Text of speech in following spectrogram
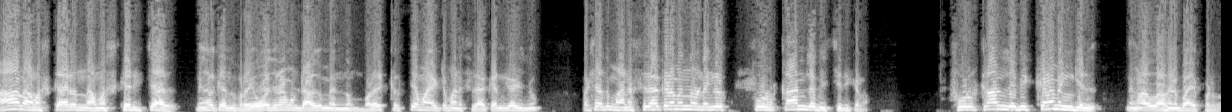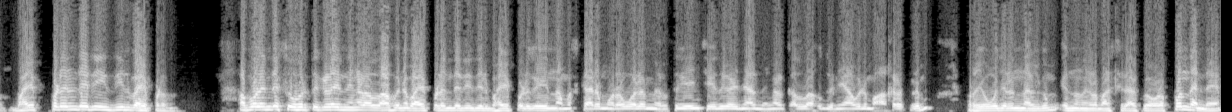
ആ നമസ്കാരം നമസ്കരിച്ചാൽ നിങ്ങൾക്ക് എന്ത് പ്രയോജനം ഉണ്ടാകുമെന്നും വളരെ കൃത്യമായിട്ട് മനസ്സിലാക്കാൻ കഴിഞ്ഞു. പക്ഷെ അത് മനസ്സിലാക്കണമെന്നുണ്ടെങ്കിൽ ഫുർഖാൻ ലഭിച്ചിരിക്കണം. ഫുർഖാൻ ലഭിക്കണമെങ്കിൽ നിങ്ങൾ അള്ളാഹുവിനെ ഭയപ്പെടണം. ഭയപ്പെടേണ്ട രീതിയിൽ ഭയപ്പെടണം. അപ്പോൾ എന്റെ സുഹൃത്തുക്കളെ നിങ്ങൾ അള്ളാഹുവിനെ ഭയപ്പെടേണ്ട രീതിയിൽ ഭയപ്പെടുകയും നമസ്കാരം ഉറവോലം നിർത്തുകയും ചെയ്തു കഴിഞ്ഞാൽ നിങ്ങൾക്ക് അള്ളാഹു ദുനിയാവിലും ആഹ്റത്തിലും പ്രയോജനം നൽകും എന്ന് നിങ്ങൾ മനസ്സിലാക്കുക. ഒപ്പം തന്നെ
